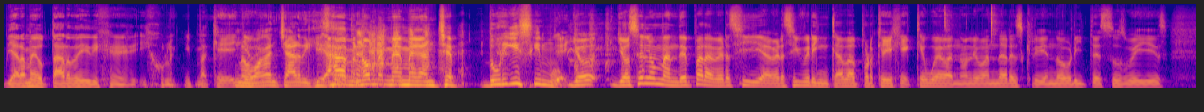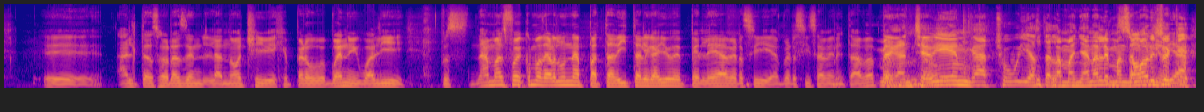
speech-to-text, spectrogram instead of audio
ya era medio tarde y dije, híjole. ¿Y para qué? Me Yo- voy a ganchar, dijiste. Ah, no, me, me, me ganché durísimo. Yo, yo se lo mandé para ver si, a ver si brincaba, porque dije, qué hueva, no le van a andar escribiendo ahorita estos güeyes eh, altas horas de la noche. Y dije, pero bueno, igual y pues nada más fue como darle una patadita al gallo de pelea a ver si, a ver si se aventaba. Me pues, ganché no. bien, gacho, y hasta la mañana le mandé a Mauricio ya. que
